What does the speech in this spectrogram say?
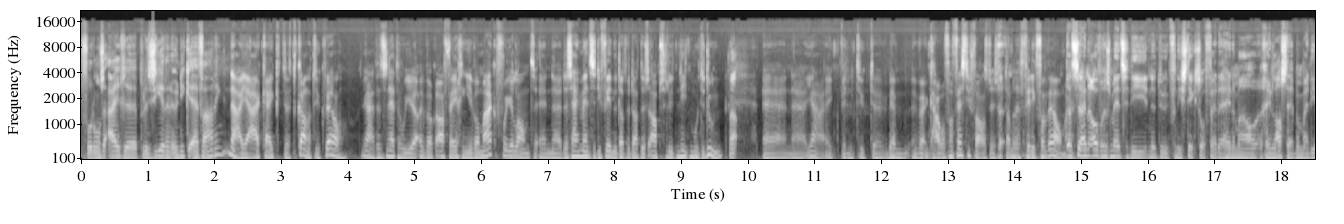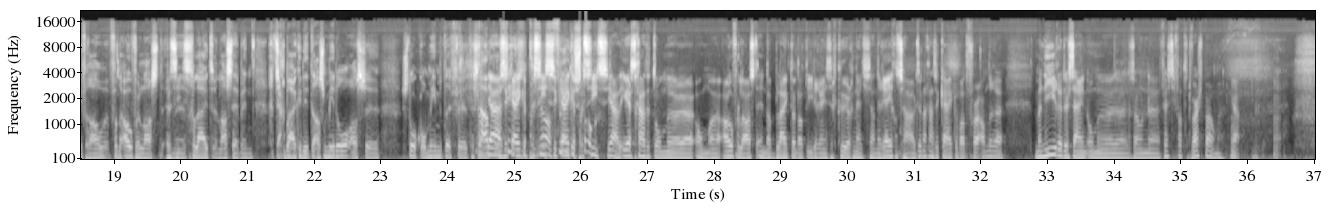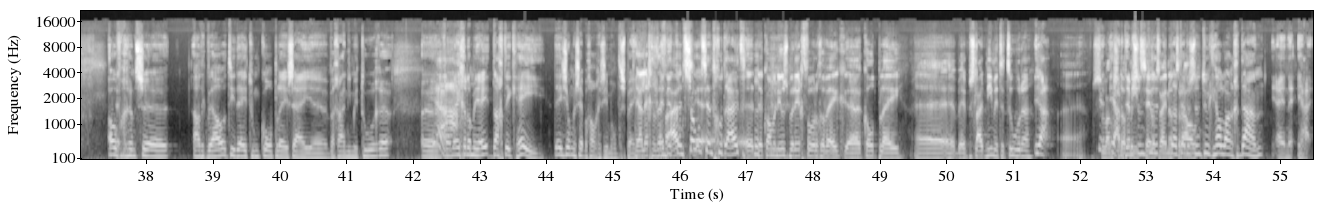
voor onze eigen plezier en unieke ervaring? Nou ja, kijk, dat kan natuurlijk wel. Ja, dat is net hoe je, welke afweging je wil maken voor je land. En eh, er zijn mensen die vinden dat we dat dus absoluut niet moeten doen. Ja. En eh, ja, ik ben natuurlijk de, ik, ben, ik hou wel van festivals, dus dat vind ik van wel. Maar Dat zijn overigens mensen die natuurlijk van die stikstof verder helemaal geen last hebben. Maar die vooral van de overlast en het geluid last hebben. En ze gebruiken dit als middel, als eh, stok om iemand even te slaan. ja, ze kijken precies. Ze kijken stok. precies. Ja, eerst gaat het om, eh, om eh, overlast. En dat blijkt dan dat iedereen zich keurig netjes aan de regels houdt. En dan gaan ze kijken wat voor andere manieren er zijn om eh, zo'n eh, festival te dwarsbomen. Ja. Overigens eh, had ik wel het idee toen Coldplay zei, eh, we gaan niet meer toeren. Eh, Ja. Vanwege de milieu dacht ik, hey, deze jongens hebben gewoon geen zin meer om te spelen. Ja, leg het en dit uit. komt zo ontzettend goed uit. Er kwam een nieuwsbericht vorige week. eh, Coldplay eh, besluit niet meer te toeren. ja, eh, zolang ja, ze dat, niet ze natuurlijk- Dat hebben CO2-neutraal... ze natuurlijk heel lang gedaan. En ja,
